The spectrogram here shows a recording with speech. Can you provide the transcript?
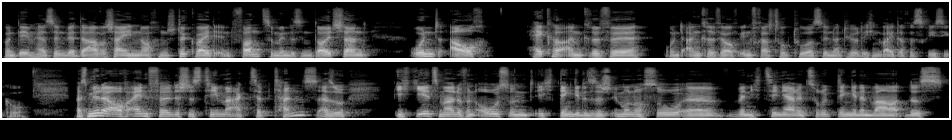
Von dem her sind wir da wahrscheinlich noch ein Stück weit entfernt, zumindest in Deutschland. Und auch Hackerangriffe und Angriffe auf Infrastruktur sind natürlich ein weiteres Risiko. Was mir da auch einfällt, ist das Thema Akzeptanz. Also ich gehe jetzt mal davon aus und ich denke, das ist immer noch so, äh, wenn ich zehn Jahre zurückdenke, dann war das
